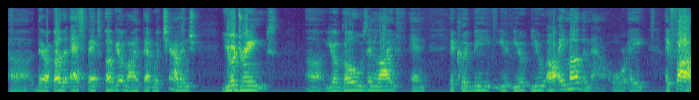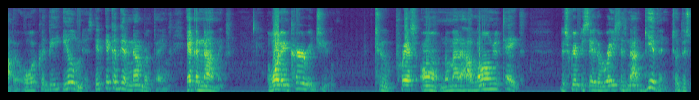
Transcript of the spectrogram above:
Uh, there are other aspects of your life that will challenge your dreams, uh, your goals in life, and it could be you you you are a mother now, or a a father, or it could be illness. It, it could be a number of things economics. I want to encourage you to press on no matter how long it takes. The scripture says the race is not given to the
